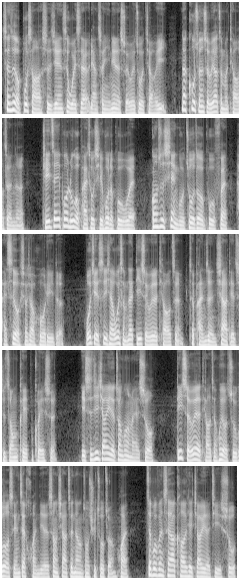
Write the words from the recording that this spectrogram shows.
甚至有不少的时间是维持在两成以内的水位做交易。那库存水位要怎么调整呢？其实这一波如果排除期货的部位。光是现股做多的部分还是有小小获利的。我解释一下为什么在低水位的调整，在盘整下跌之中可以不亏损。以实际交易的状况来说，低水位的调整会有足够的时间在缓跌的上下震荡中去做转换。这部分是要靠一些交易的技术，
